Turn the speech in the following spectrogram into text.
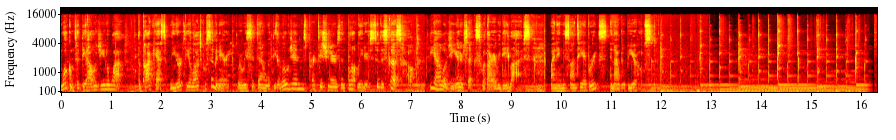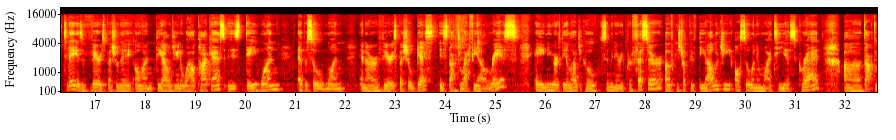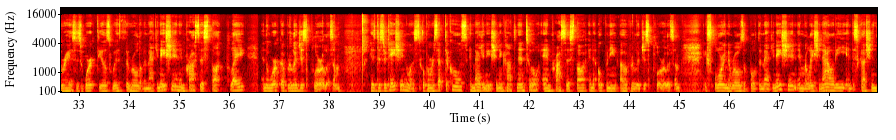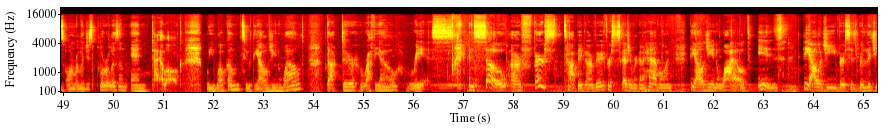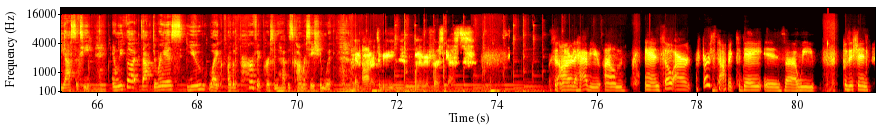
and welcome to Theology in the Wild, the podcast of New York Theological Seminary, where we sit down with theologians, practitioners, and thought leaders to discuss how theology intersects with our everyday lives. My name is Santia Briggs, and I will be your host. Today is a very special day on Theology in the Wild podcast. It is day one episode one. And our very special guest is Dr. Rafael Reyes, a New York Theological Seminary professor of constructive theology, also an NYTS grad. Uh, Dr. Reyes' work deals with the role of imagination and process, thought, play, and the work of religious pluralism. His dissertation was Open Receptacles, Imagination in Continental and Process Thought and the Opening of Religious Pluralism, exploring the roles of both imagination and relationality in discussions on religious pluralism and dialogue. We welcome to Theology in the Wild, Dr. Rafael Reyes. And so, our first topic, our very first discussion we're going to have on Theology in the Wild is theology versus religiosity. And we thought, Dr. Reyes, you like are the perfect person to have this conversation with. An honor to be one of your first guests. It's an honor to have you. Um, and so, our first topic today is uh, we position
